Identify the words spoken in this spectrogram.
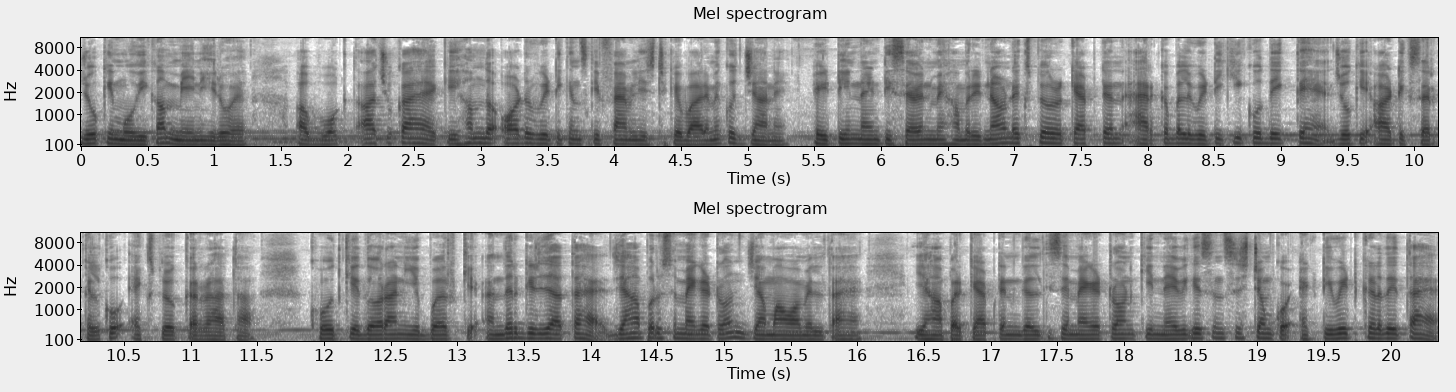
जो कि मूवी का मेन हीरो है। अब वक्त आ चुका है कि हम द ऑर्डर विटिकन्स की फैमिली हिस्ट्री के बारे में कुछ जानें। 1897 में हम renowned explore captain Archibald Witwicky को देखते हैं, जो कि आर्टिक सर्कल को एक्सप्लोर कर रहा था। खोद के दौरान ये बर्फ़ के अंदर गिर जाता है, जहाँ पर उसे मेगाट्रॉन जमा हुआ मिलता है। यहाँ पर कैप्टन गलती से मेगाट्रॉन की नेविगेशन सिस्टम को एक्टिवेट कर देता है,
